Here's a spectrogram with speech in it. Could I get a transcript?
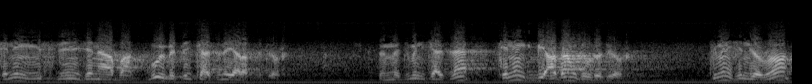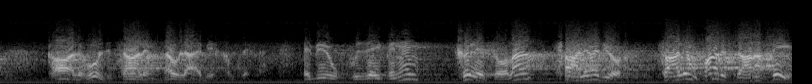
senin mislini Cenab-ı Hak bu ümmetin içerisinde yarattı diyor. Ümmetimin içerisine senin gibi adam kıldı diyor. Kimin için diyor bunu? Kâlehu Salim Mevla Ebi Huzeyfe. Ebi Huzeyfe'nin kölesi olan Salim'e diyor. Salim Farisli Arap değil.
